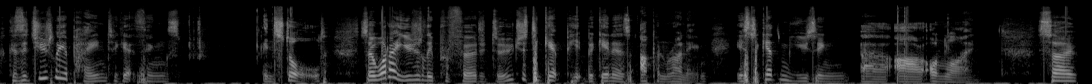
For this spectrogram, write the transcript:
Because it's usually a pain to get things installed. So what I usually prefer to do, just to get beginners up and running, is to get them using uh, R online. So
